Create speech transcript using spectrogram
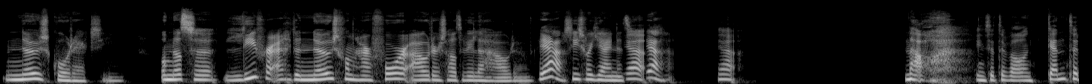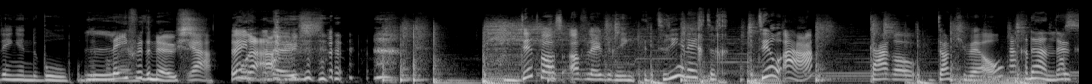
neuscorrectie. Omdat ze liever eigenlijk de neus van haar voorouders had willen houden. Ja. Precies wat jij net Ja. zei. Ja. Nou, Misschien zit er wel een kentering in de boel. Leven de neus. Ja, Hoera. leven de neus. dit was aflevering 93, deel A. Caro, dankjewel. Graag gedaan, leuk.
